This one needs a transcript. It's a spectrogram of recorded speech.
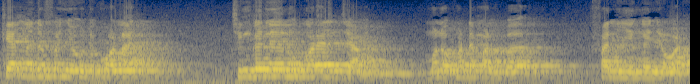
kenn dafa ñëw di ko laaj ci ngëneelu goreel jaam mu ne ko demal ba fan yi nga ñëwaat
